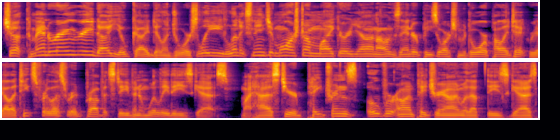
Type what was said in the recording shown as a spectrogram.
Chuck, Commander Angry, Die, Yokai, Dylan, George Lee, Linux Ninja, Marstrom, Miker, Jan, Alexander, Peace Arch, Fedor, Polytech, Realities for Less, Red Prophet, Steven, and Willie, these guys. My highest tiered patrons over on Patreon. Without these guys,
